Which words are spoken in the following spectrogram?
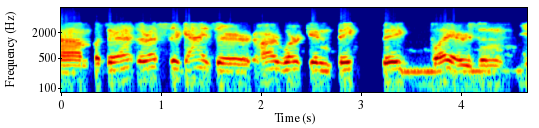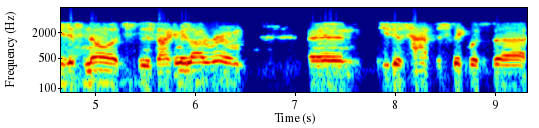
um, but the the rest of their guys are hardworking big big players and you just know it's there's not going to be a lot of room and you just have to stick with uh,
